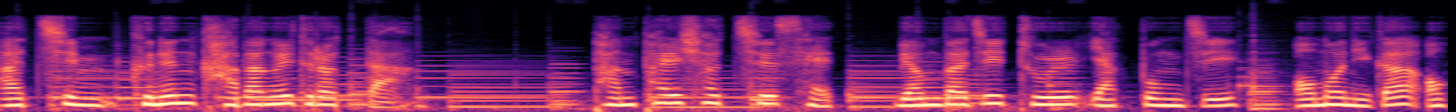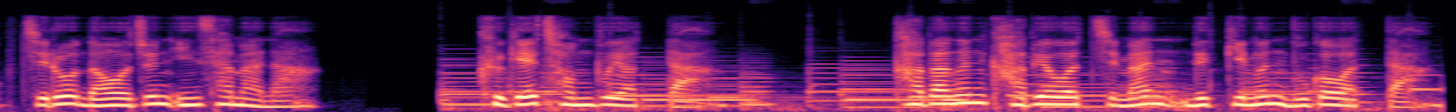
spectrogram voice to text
아침 그는 가방을 들었다. 반팔 셔츠 셋, 면바지 둘, 약봉지, 어머니가 억지로 넣어준 인삼 하나. 그게 전부였다. 가방은 가벼웠지만 느낌은 무거웠다.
